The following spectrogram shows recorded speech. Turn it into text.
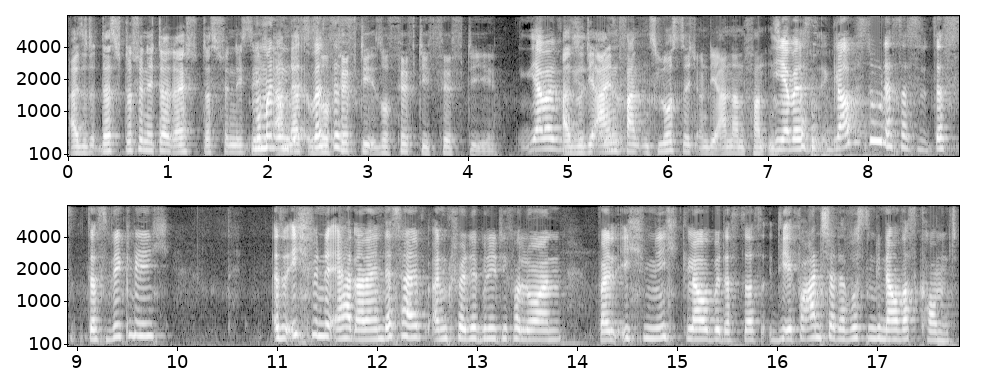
also das, das finde ich, das, das finde ich Moment, und anders, was so das- 50, so 50-50. Ja, aber, Also die einen fanden es lustig und die anderen fanden es Ja, aber das, glaubst du, dass das, das, das wirklich. Also ich finde, er hat allein deshalb an Credibility verloren, weil ich nicht glaube, dass das. Die Veranstalter wussten genau, was kommt.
